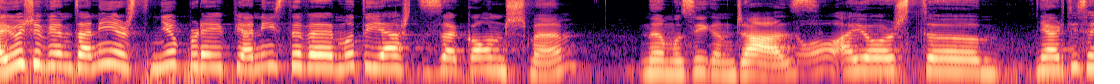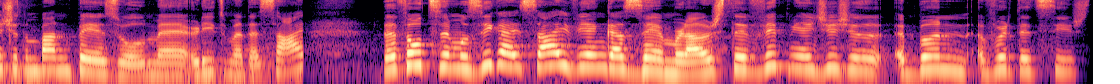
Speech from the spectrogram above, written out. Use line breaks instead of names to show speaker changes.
Ajo që vjen tani është një prej pianisteve më të jashtë zakonshme në muzikën jazz. No, ajo është uh, një artiste që të mban pezull me ritmet e saj. Dhe thotë se muzika e saj vjen nga zemra, është e vetmi e gjë që e bën vërtetësisht.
